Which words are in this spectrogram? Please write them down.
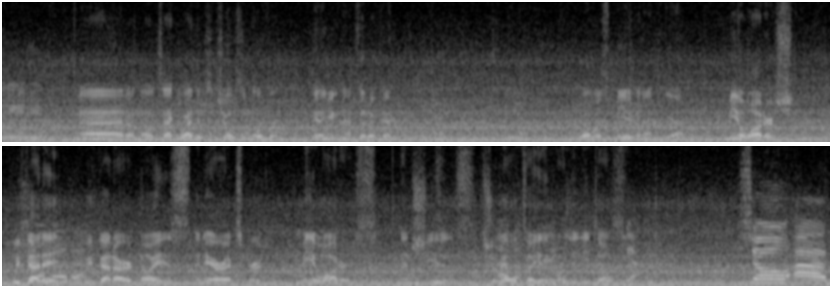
Any idea? I don't know exactly why this was chosen over. Yeah, you can answer it. Okay. Well, what's Mia gonna? Yeah, Mia Waters. We've got a we've got our noise and air expert, Mia Waters, and she is she'll be able to tell you more of the details. Yeah. So, um,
